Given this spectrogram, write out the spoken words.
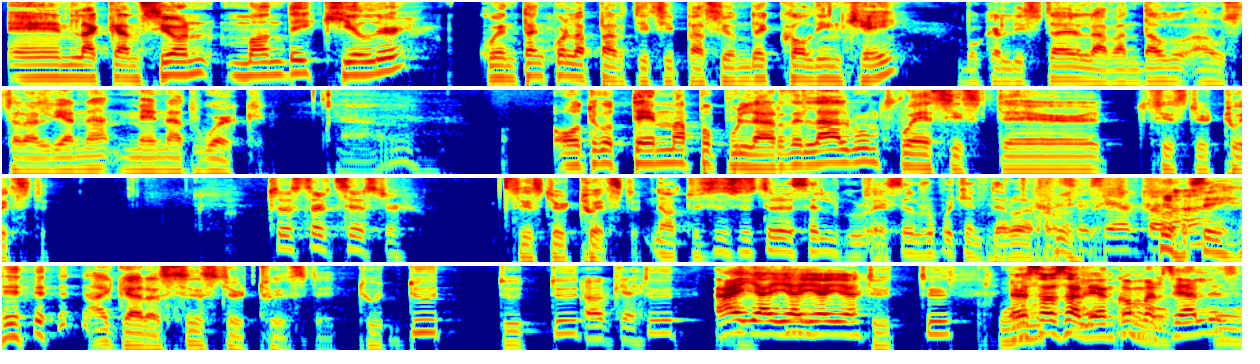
En la canción Monday Killer cuentan con la participación de Colin Hay, vocalista de la banda au- australiana Men at Work. Otro tema popular del álbum fue Sister, Sister Twisted. Twisted Sister. Sister Twisted. No, Twisted Sister es el, gru- es el grupo ochentero de rock. Sí, es cierto. Sí. I got a sister twisted. Tut, tut, tut, tut, Ok. tut, Ah, ya, ya, ya, ya. Esas salían comerciales.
